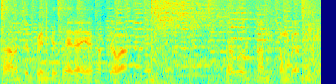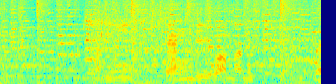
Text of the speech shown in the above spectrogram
ถ้ามันจำเป็นก็ใช้ได้นะครับ แต่ว่าถ้าว่านั่นต้องแบบนี้แบบนี้แข็งดีพร้อมครับนี่ได้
